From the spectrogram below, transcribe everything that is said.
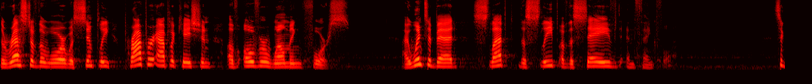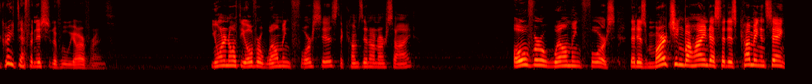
The rest of the war was simply proper application of overwhelming force. I went to bed, slept the sleep of the saved and thankful. It's a great definition of who we are, friends. You want to know what the overwhelming force is that comes in on our side? overwhelming force that is marching behind us, that is coming and saying,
